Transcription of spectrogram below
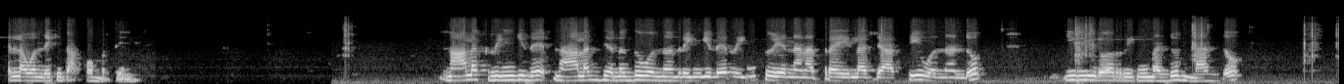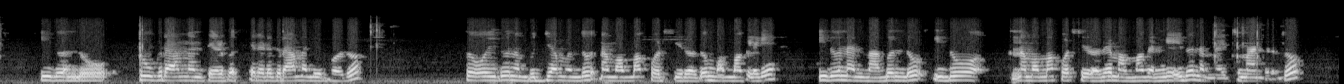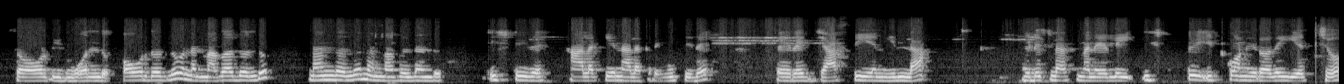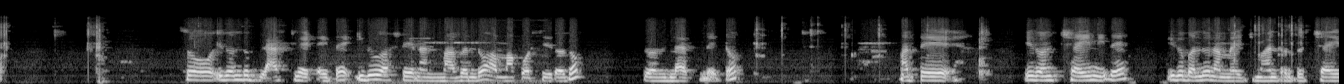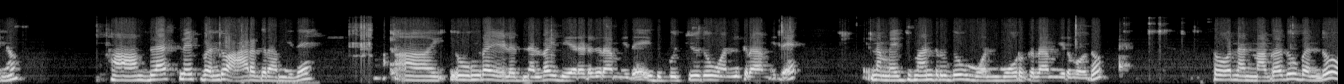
ಎಲ್ಲ ಒಂದೇ ಕಿತ್ತು ಹಾಕೊಂಡ್ಬರ್ತೀನಿ ನಾಲ್ಕ್ ರಿಂಗ್ ಇದೆ ನಾಲ್ಕ್ ಜನದ್ದು ಒಂದೊಂದು ರಿಂಗ್ ಇದೆ ರಿಂಗ್ಸ್ ಏನ್ ನನ್ನ ಹತ್ರ ಇಲ್ಲ ಜಾಸ್ತಿ, ಒಂದೊಂದು. ಇಲ್ಲಿರೋ ರಿಂಗ್ ಬಂದು ನಂದು. ಇದೊಂದು ಟೂ ಗ್ರಾಮ್ ಅಂತ ಹೇಳ್ಬೋದು. ಎರಡು ಗ್ರಾಮ್ ಅಲ್ಲಿ ಇರ್ಬೋದು ಸೊ ಇದು ನಮ್ ಬುಜ್ಜಮ್ಮಂದು ನಮ್ಮ ಅಮ್ಮ ಕೊಡ್ಸಿರೋದು ಮೊಮ್ಮಗಳಿಗೆ. ಇದು ನನ್ ಮಗಂದು, ಇದು ನಮ್ಮಮ್ಮ ಕೊಡ್ಸಿರೋದೇ ಮೊಮ್ಮಗನ್ಗೆ, ಇದು ನಮ್ಮ ಯಜಮಾನ್ರದ್ದು. ಸೊ ಅವ್ರದ್ದು ಇದು ಒಂದು, ಅವ್ರದೊಂದು, ನನ್ ಮಗದೊಂದು, ನಂದೊಂದು, ನನ್ ಮಗಳದೊಂದು. ಇಷ್ಟಿದೆ, ನಾಲ್ಕೇ ನಾಲ್ಕು ರಿಂಗ್ಸ್ ಇದೆ ಬೇರೆ ಜಾಸ್ತಿ ಏನು ಇಲ್ಲ ಮಿಡಲ್ ಕ್ಲಾಸ್ ಮನೆಯಲ್ಲಿ ಇಷ್ಟು ಇಟ್ಕೊಂಡಿರೋದೇ ಹೆಚ್ಚು. ಸೊ ಇದೊಂದು ಬ್ಲಾಕ್ ಐತೆ. ಇದು ಅಷ್ಟೇ ನನ್ನ ಮಗಂದು, ಅಮ್ಮ ಕೊಡ್ಸಿರೋದು. ಇದೊಂದು ಬ್ಲಾಕ್ ಮತ್ತೆ ಇದೊಂದು ಚೈನ್ ಇದೆ. ಇದು ಬಂದು ನಮ್ಮ ಯಜಮಾನ್ರದ್ದು ಚೈನು ಬ್ಲಾಕ್ ಪ್ಲೇಟ್ ಬಂದು ಆರು ಗ್ರಾಮ್ ಇದೆ. ಉಂಗ್ರ ಹೇಳಿದ್ನಲ್ವಾ, ಇದು ಎರಡು ಗ್ರಾಮ್ ಇದೆ. ಇದು ಬುಜ್ಜುದು ಒಂದ್ ಗ್ರಾಮ್ ಇದೆ. ನಮ್ಮ ಯಜಮಾನ್ರದ್ದು ಒಂದ್ ಮೂರು ಗ್ರಾಮ್ ಇರ್ಬೋದು. ಸೊ ನನ್ನ ಮಗದು ಬಂದು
